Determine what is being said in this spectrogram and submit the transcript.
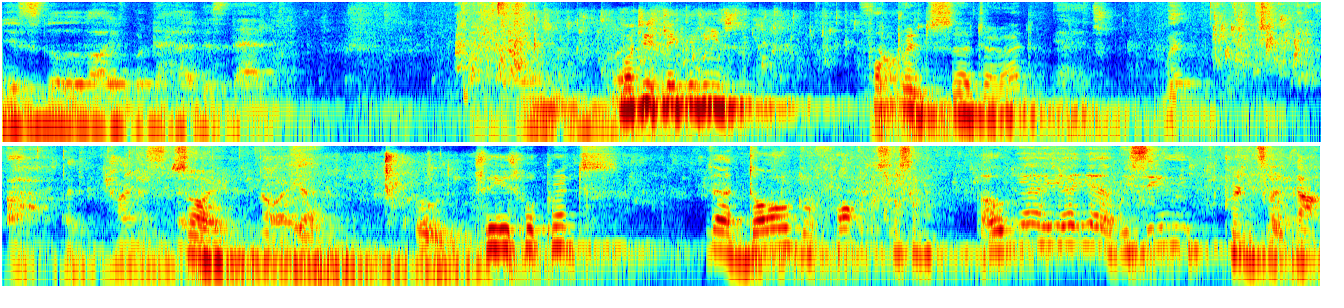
body is still alive, but the head is dead. Um, What do you think of these footprints, uh, Gerard? Yeah, it's with. I'm trying to. step- Sorry. No, yeah. Oh. See these footprints? Is that a dog or fox or something? Oh yeah, yeah, yeah. We've seen prints like that.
